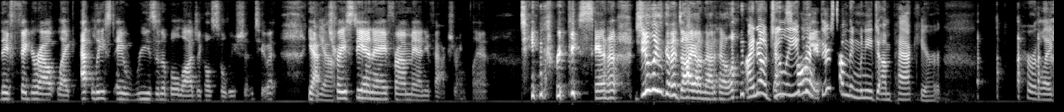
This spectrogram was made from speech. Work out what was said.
They figure out like at least a reasonable logical solution to it. Yeah, yeah. trace DNA from manufacturing plant. Team Creepy Santa. Julie's gonna die on that hill. I know, Julie. There's something we need to unpack here. Her like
